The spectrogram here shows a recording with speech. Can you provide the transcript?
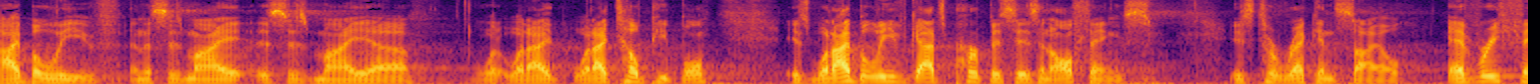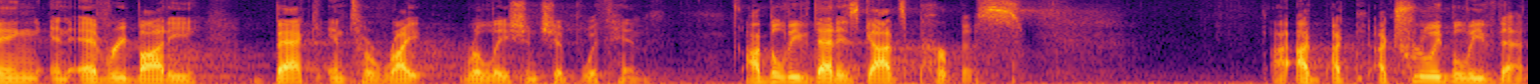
I believe, and this is my, this is my uh, what, what, I, what I tell people is what I believe God's purpose is in all things is to reconcile everything and everybody back into right relationship with Him. I believe that is God's purpose. I, I, I truly believe that.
